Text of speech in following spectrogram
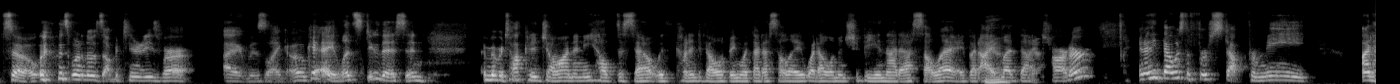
So it was one of those opportunities where I was like, okay, let's do this. And I remember talking to John and he helped us out with kind of developing what that SLA, what elements should be in that SLA. But yeah. I led that yeah. charter. And I think that was the first step for me on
